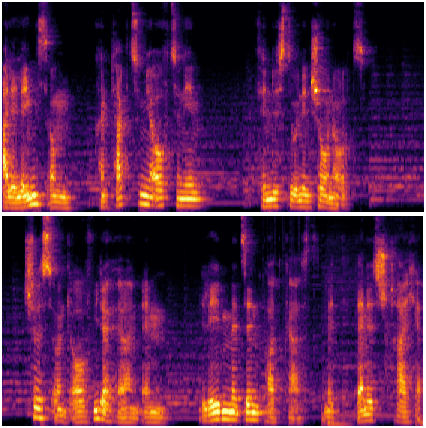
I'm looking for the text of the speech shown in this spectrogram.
Alle Links, um Kontakt zu mir aufzunehmen, findest du in den Show Notes. Tschüss und auf Wiederhören im Leben mit Sinn Podcast mit Dennis Streichert.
